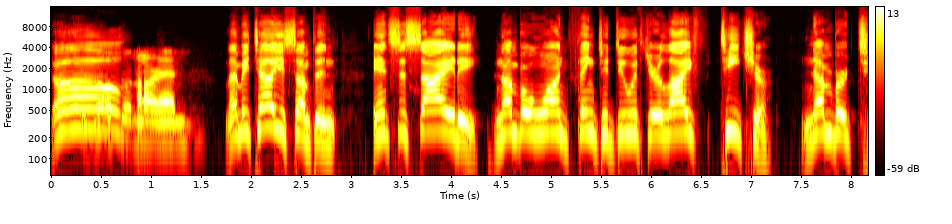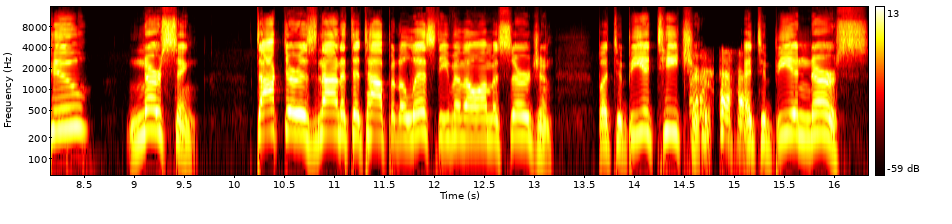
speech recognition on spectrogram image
Oh. is also an RN. Let me tell you something. In society, number one thing to do with your life, teacher. Number two, nursing. Doctor is not at the top of the list, even though I'm a surgeon. But to be a teacher and to be a nurse,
